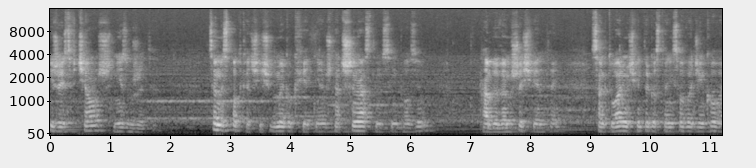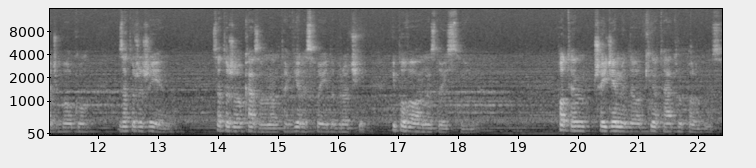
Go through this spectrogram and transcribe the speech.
i że jest wciąż niezużyty. Chcemy spotkać się 7 kwietnia już na 13 sympozjum, aby we mszy świętej sanktuarium świętego Stanisława dziękować Bogu za to, że żyjemy, za to, że okazał nam tak wiele swojej dobroci i powołał nas do istnienia. Potem przejdziemy do kinoteatru Polones.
